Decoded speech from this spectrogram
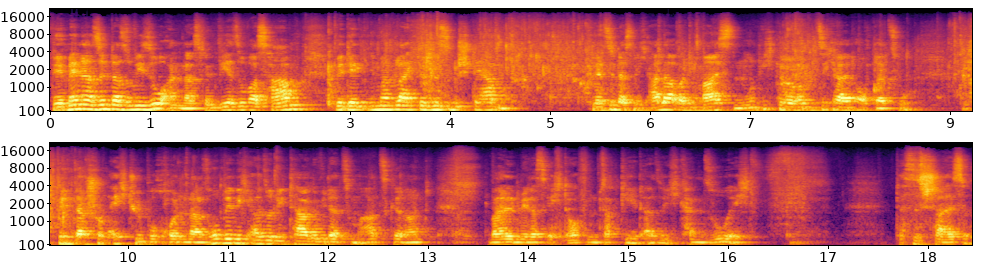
Wir Männer sind da sowieso anders. Wenn wir sowas haben, wir denken immer gleich, wir müssen sterben. Vielleicht sind das nicht alle, aber die meisten. Und ich gehöre mit Sicherheit auch dazu. Ich bin da schon echt Hypochonder. So bin ich also die Tage wieder zum Arzt gerannt, weil mir das echt auf den Sack geht. Also ich kann so echt. Das ist scheiße.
